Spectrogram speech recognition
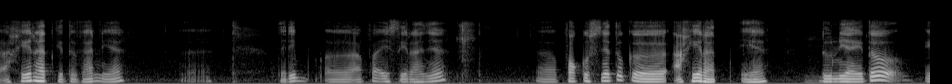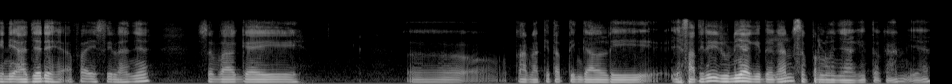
akhirat gitu kan ya nah, jadi eh, apa istilahnya eh, fokusnya tuh ke akhirat ya. Dunia itu ini aja deh apa istilahnya sebagai uh, karena kita tinggal di ya saat ini di dunia gitu kan seperlunya gitu kan ya.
